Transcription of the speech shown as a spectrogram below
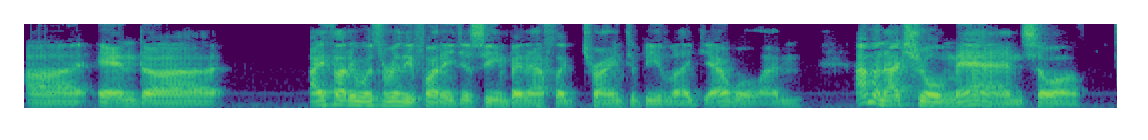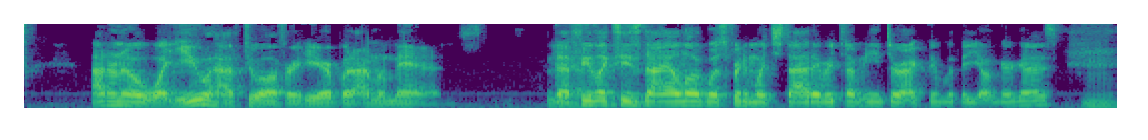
Uh, and uh, I thought it was really funny just seeing Ben Affleck trying to be like, yeah, well, I'm I'm an actual man, so I don't know what you have to offer here, but I'm a man. That Yeah. Felix's dialogue was pretty much that every time he interacted with the younger guys. Mhm.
